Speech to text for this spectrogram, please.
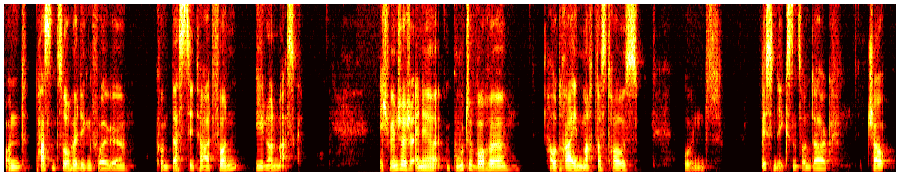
Und passend zur heutigen Folge kommt das Zitat von Elon Musk. Ich wünsche euch eine gute Woche. Haut rein, macht was draus und bis nächsten Sonntag. Ciao.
